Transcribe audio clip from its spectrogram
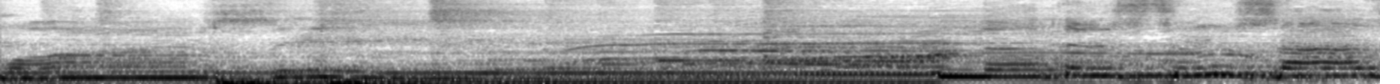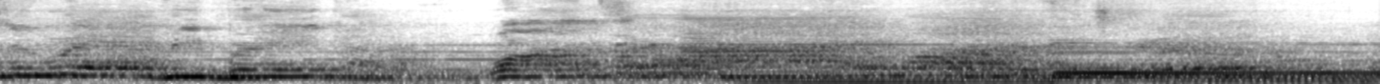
want to see. That there's two sides to every breakup. One's a lie, one is true.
